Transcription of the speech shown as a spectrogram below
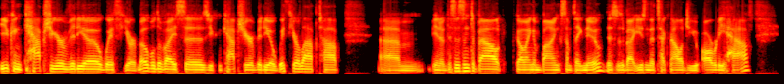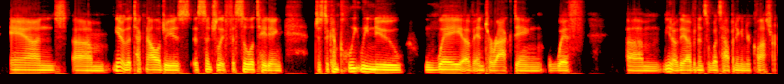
You can capture your video with your mobile devices. You can capture your video with your laptop. Um, you know, this isn't about going and buying something new. This is about using the technology you already have. And, um, you know, the technology is essentially facilitating just a completely new way of interacting with, um, you know, the evidence of what's happening in your classroom.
